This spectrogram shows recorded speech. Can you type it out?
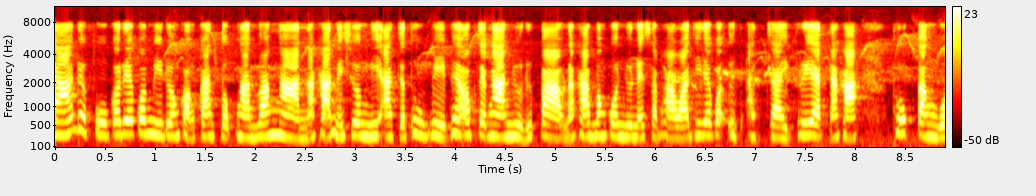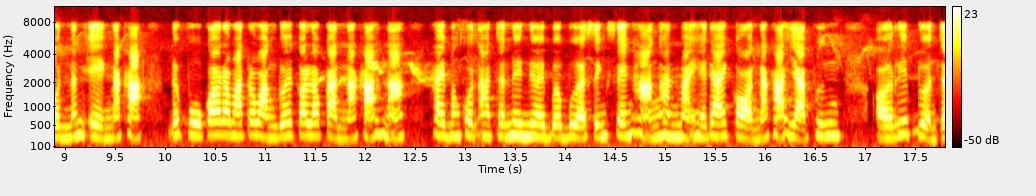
นะเดอะฟูก็เรียกว่ามีดวงของการตกงานว่างงานนะคะ ในช่วงนี้อาจจะถูกบีบให้ออกจากงานอยู่หรือเปล่านะคะ บางคนอยู่ในสภาวะที่เรียกว่าอึดอัดใจเครียดนะคะทุกกังวลนั่นเองนะคะเดอะฟูก็ระมัดระวังด้วยก็แล้วกันนะคะนะใครบางคนอาจจะเหนื่อยเบื่อเบื่อเซ็งหางานใหม่ให้ได้ก่อนนะคะ อย่าเพึ่งออรีบด่วนใจ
